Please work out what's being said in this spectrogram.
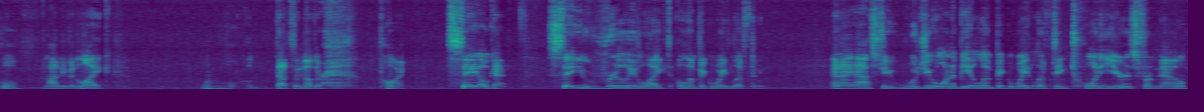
well, not even like, that's another point. Say, okay, say you really liked Olympic weightlifting. And I asked you, would you want to be Olympic weightlifting 20 years from now?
